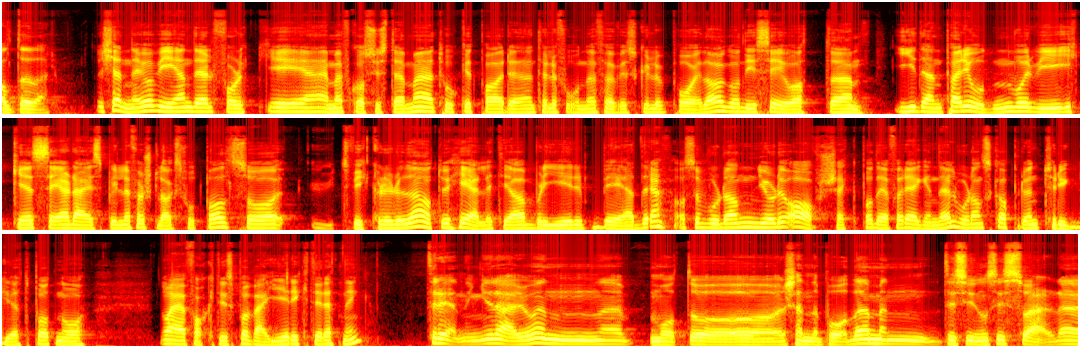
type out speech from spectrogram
alt det der. Så kjenner jo vi en del folk i MFK-systemet. Jeg tok et par eh, telefoner før vi skulle på i dag, og de sier jo at uh, i den perioden hvor vi ikke ser deg spille førstelagsfotball, så utvikler du deg, at du hele tida blir bedre. Altså Hvordan gjør du avsjekk på det for egen del? Hvordan skaper du en trygghet på at nå, nå er jeg faktisk på vei i riktig retning? Treninger er jo en eh, måte å kjenne på det, men til syvende og sist så er det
